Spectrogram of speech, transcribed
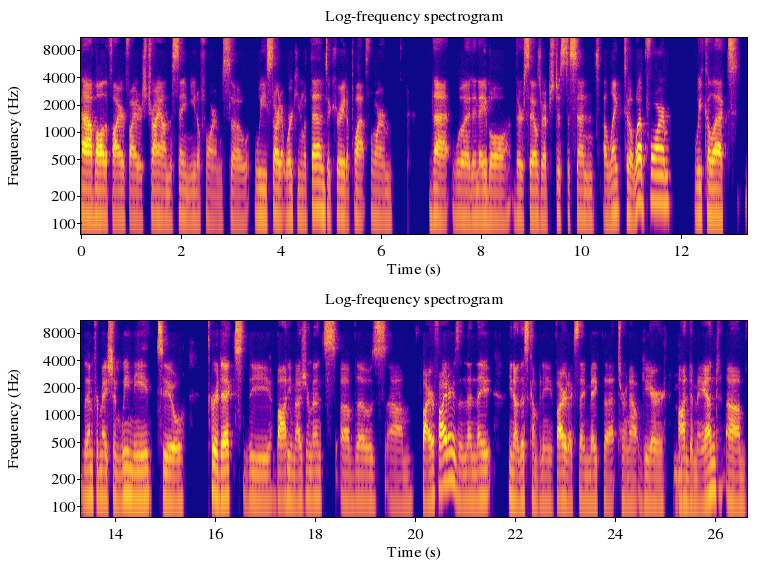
have all the firefighters try on the same uniforms. So we started working with them to create a platform that would enable their sales reps just to send a link to a web form. We collect the information we need to predict the body measurements of those um, firefighters, and then they, you know, this company Firedex, they make that turnout gear mm-hmm. on demand um,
